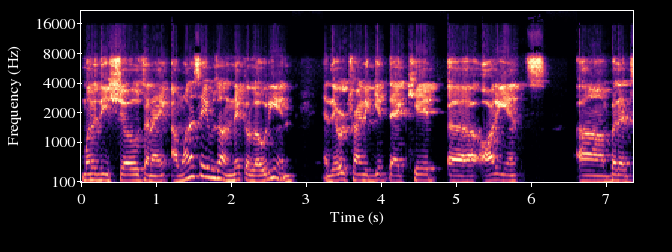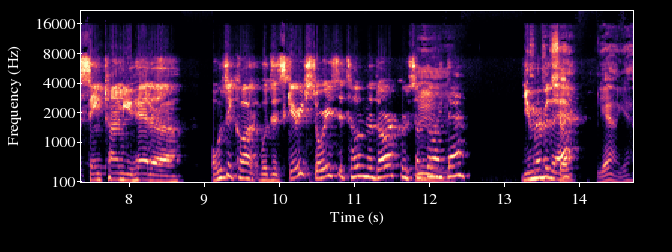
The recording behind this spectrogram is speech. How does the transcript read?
one of these shows, and I I want to say it was on Nickelodeon, and they were trying to get that kid uh, audience. Um, but at the same time, you had a what was it called? Was it Scary Stories to Tell in the Dark or something Mm. like that? You remember So, that? yeah, yeah.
